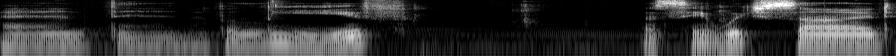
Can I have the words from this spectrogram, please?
And then I believe, let's see, which side,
